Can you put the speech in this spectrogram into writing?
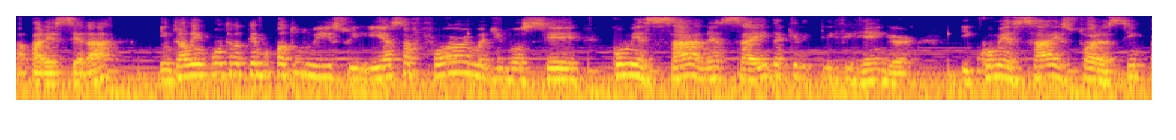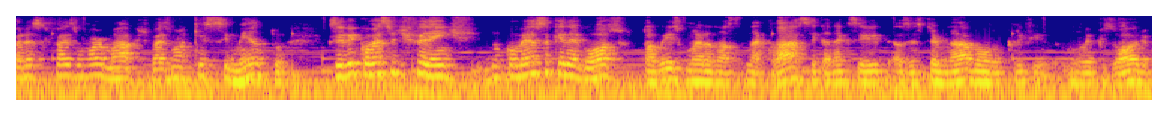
aparecerá. Então ela encontra tempo para tudo isso e, essa forma de você começar, né, sair daquele cliffhanger e começar a história assim, parece que faz um warm-up, faz um aquecimento, que você vê que começa diferente. Não começa aquele negócio, talvez como era na, na clássica, né, que você às vezes terminava um, cliff, um episódio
